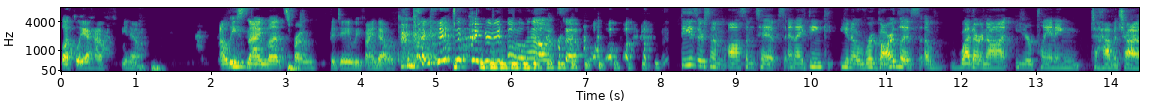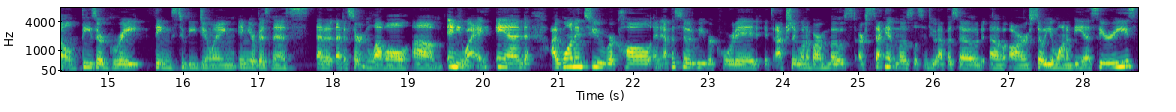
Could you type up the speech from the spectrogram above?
luckily I have, you know, at least nine months from the day we find out we're pregnant to figure it all out. So these are some awesome tips. And I think, you know, regardless of whether or not you're planning to have a child, these are great things to be doing in your business at a, at a certain level um, anyway. And I wanted to recall an episode we recorded. It's actually one of our most, our second most listened to episode of our So You Want to Be a series.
